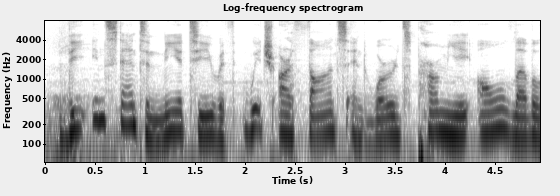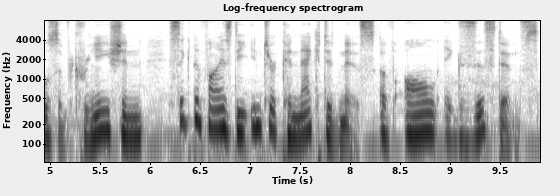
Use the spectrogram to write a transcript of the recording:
The instantaneity with which our thoughts and words permeate all levels of creation signifies the interconnectedness of all existence.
